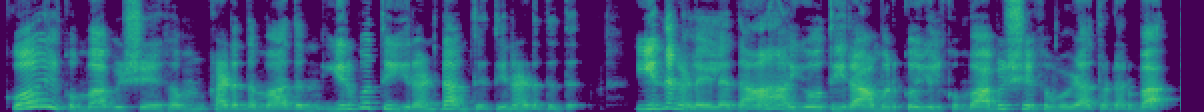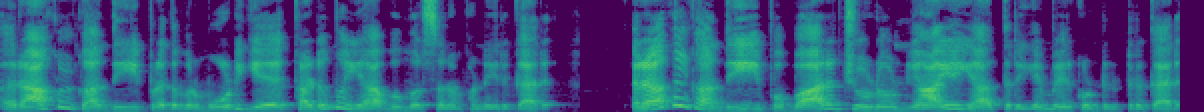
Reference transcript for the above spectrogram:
கோயில் கும்பாபிஷேகம் கடந்த மாதம் இருபத்தி இரண்டாம் தேதி நடந்தது. இந்த நிலையில தான் அயோத்தி ராமர் கோயில் கும்பாபிஷேக விழா தொடர்பா ராகுல் காந்தி பிரதமர் மோடியை கடுமையா விமர்சனம் பண்ணியிருக்காரு. ராகுல் காந்தி இப்போ பாரத் ஜோடோ நியாய யாத்திரையை மேற்கொண்டுகிட்டு இருக்காரு.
